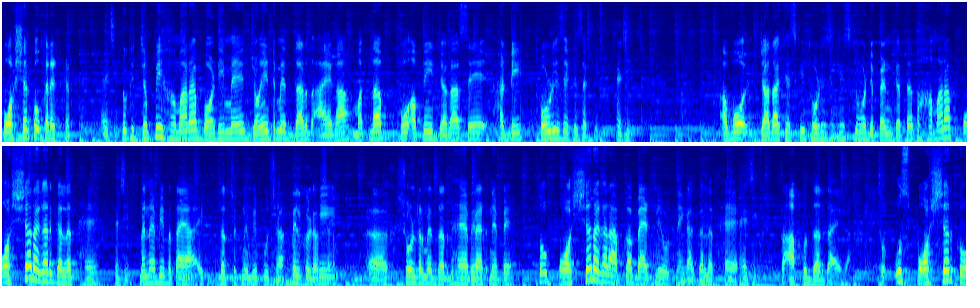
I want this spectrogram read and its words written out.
पोस्चर को करेक्ट करते हैं। जी। क्योंकि जब भी हमारा बॉडी में जॉइंट में दर्द आएगा मतलब वो अपनी जगह से हड्डी थोड़ी सी खिसक गई। हाँ अब वो ज़्यादा खिसकी थोड़ी सी खिसकी वो डिपेंड करता है। तो हमारा पोस्चर अगर गलत है जी। मैंने अभी बताया एक दर्शक ने भी पूछा बिल्कुल, कि शोल्डर में दर्द है बैठने पे तो पोस्चर अगर आपका बैठने उठने का गलत है जी। तो आपको दर्द आएगा। तो उस पॉस्चर को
